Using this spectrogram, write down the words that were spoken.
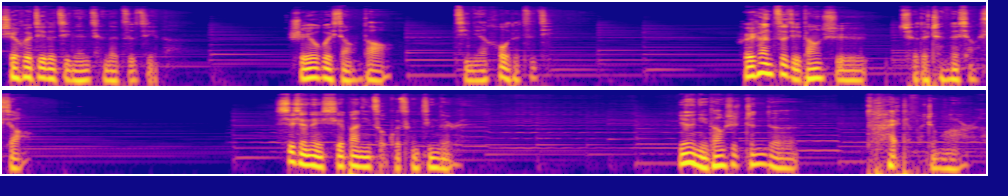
谁会记得几年前的自己呢？谁又会想到几年后的自己？回看自己当时，觉得真的想笑。谢谢那些伴你走过曾经的人，因为你当时真的太他妈中二了，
